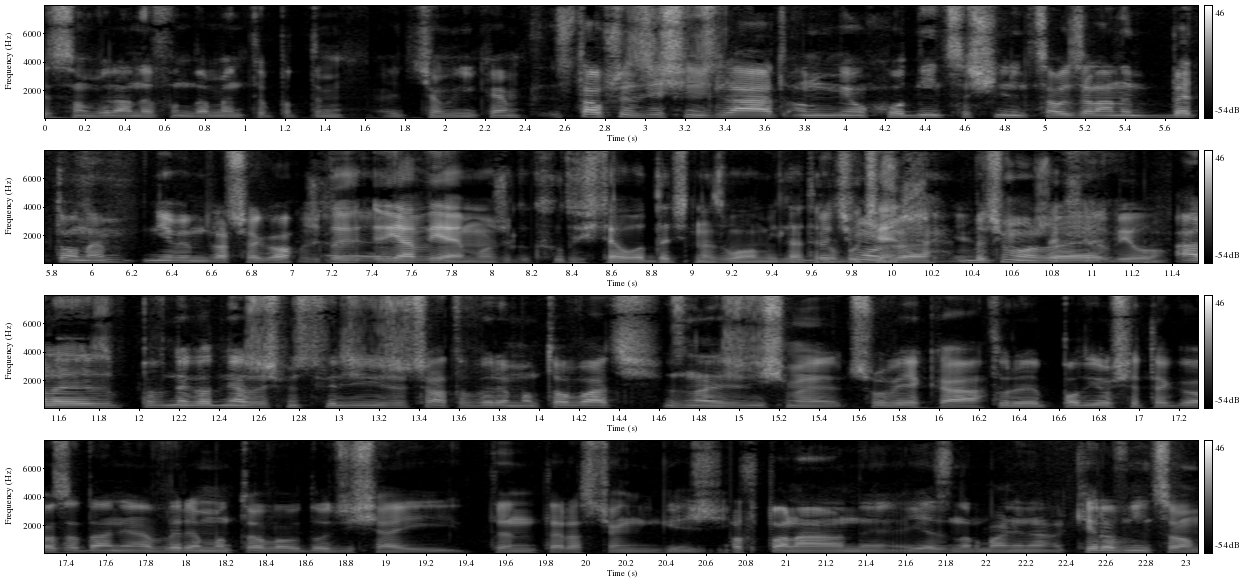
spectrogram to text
y, są wylane fundamenty pod tym y, ciągnikiem. Stał przez 10 lat, on miał chłodnicę, silnik cały zalany betonem, nie wiem dlaczego. Może ktoś, ja wiem, może go ktoś chciał oddać na złom i dlatego być był może, cięższy. nie? być Tak może, się robiło. ale pewnego dnia żeśmy stwierdzili, że trzeba to wyremontować. Znaleźliśmy człowieka, który podjął się tego zadania, wyremontował do dzisiaj ten teraz ciągnik jeździ. Odpalany jest normalnie na kierownicą.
